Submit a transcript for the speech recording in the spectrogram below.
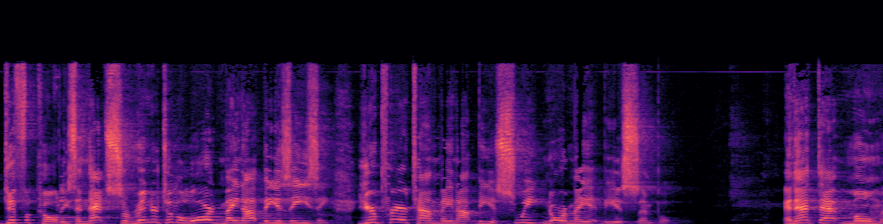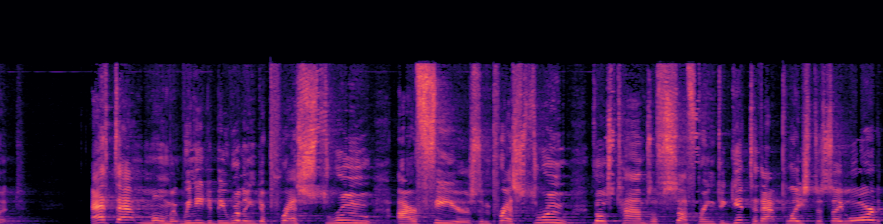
difficulties, and that surrender to the Lord may not be as easy. Your prayer time may not be as sweet, nor may it be as simple. And at that moment, at that moment, we need to be willing to press through our fears and press through those times of suffering to get to that place to say, Lord,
